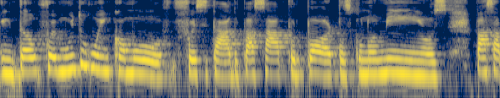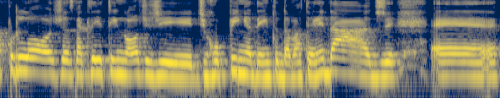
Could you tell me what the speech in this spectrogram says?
então foi muito ruim, como foi citado, passar por portas com nominhos, passar por lojas, naquele né? tem loja de, de roupinha dentro da maternidade. É,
